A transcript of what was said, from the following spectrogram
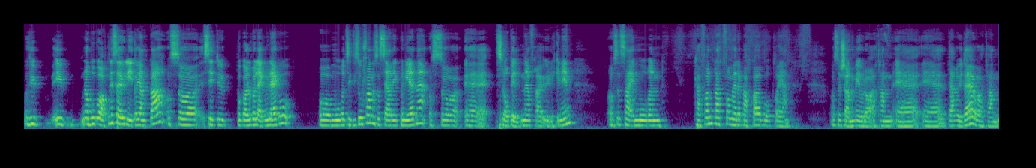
og hun i, når boka åpner, så er hun lita jente, og så sitter hun på gulvet og leker med Lego. Og moren sitter i sofaen, og så ser de på nyhetene, og så eh, slår bildene fra ulykken inn. Og så sier moren hvilken plattform er det pappa bor på igjen? Og så skjønner vi jo da at han er, er der ute, og, han,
